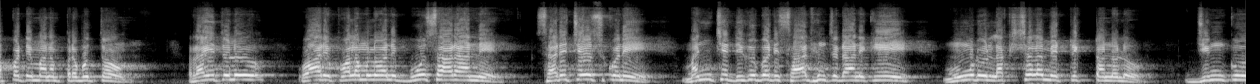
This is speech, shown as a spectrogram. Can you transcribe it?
అప్పటి మన ప్రభుత్వం. రైతులు వారి పొలంలోని భూసారాన్ని సరిచేసుకొని మంచి దిగుబడి సాధించడానికి మూడు లక్షల మెట్రిక్ టన్నులు జింకు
